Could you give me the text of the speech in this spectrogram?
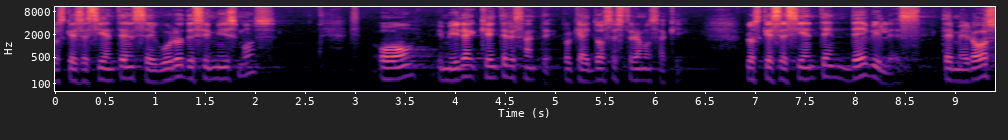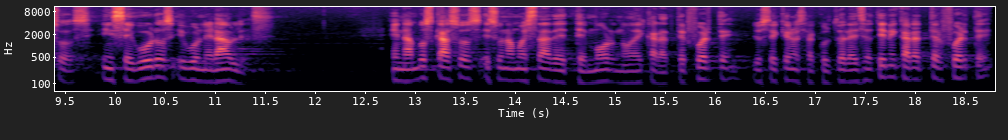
Los que se sienten seguros de sí mismos o, y mire qué interesante, porque hay dos extremos aquí. Los que se sienten débiles, temerosos, inseguros y vulnerables. En ambos casos es una muestra de temor, no de carácter fuerte. Yo sé que nuestra cultura dice, tiene carácter fuerte,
